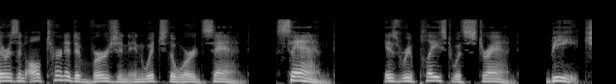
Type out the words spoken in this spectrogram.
There is an alternative version in which the word sand, sand is replaced with strand, beach.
